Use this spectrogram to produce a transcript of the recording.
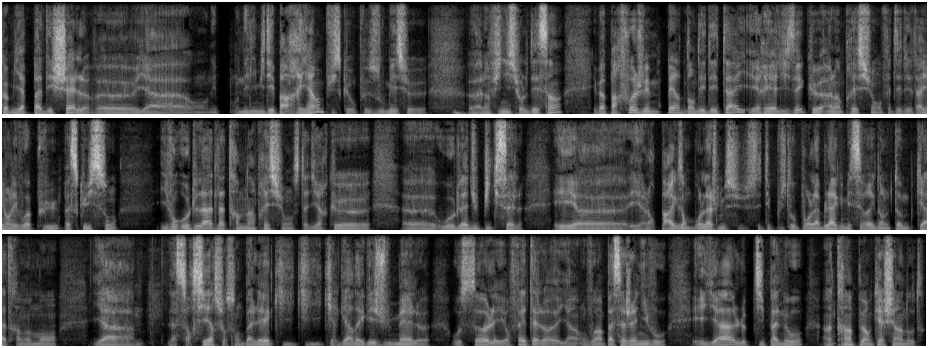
comme il n'y a pas d'échelle, euh, y a, on, est, on est limité par rien, puisqu'on peut zoomer euh, à l'infini sur le dessin, et ben parfois je vais me perdre dans des détails et réaliser que à l'impression, en fait, ces détails, on les voit plus, parce qu'ils sont ils vont au-delà de la trame d'impression, c'est-à-dire que euh, ou au-delà du pixel. Et, alors par exemple, bon là je me suis, c'était plutôt pour la blague, mais c'est vrai que dans le tome 4, à un moment, il y a la sorcière sur son balai qui, qui, qui regarde avec des jumelles au sol, et en fait, elle, on voit un passage à niveau. Et il y a le petit panneau, un train peut en cacher un autre.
